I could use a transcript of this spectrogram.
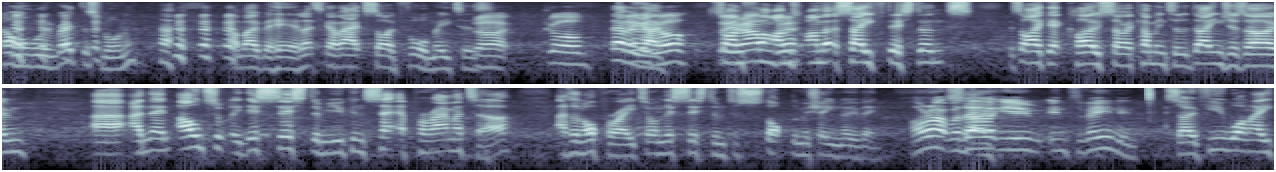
Oh, I'm all in red this morning. I'm over here. Let's go outside four meters. Right, go on. There, we go. So, So I'm, I'm. I'm at a safe distance. As I get closer, I come into the danger zone. Uh, and then ultimately, this system, you can set a parameter as an operator on this system to stop the machine moving. All right, So- without you intervening. So if you want a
